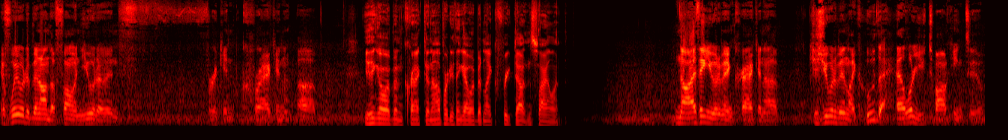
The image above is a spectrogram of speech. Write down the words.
if we would have been on the phone, you would have been freaking cracking up. You think I would have been cracking up, or do you think I would have been like freaked out and silent? No, I think you would have been cracking up because you would have been like, "Who the hell are you talking to?"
